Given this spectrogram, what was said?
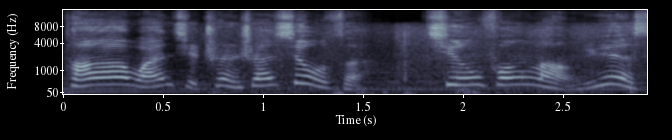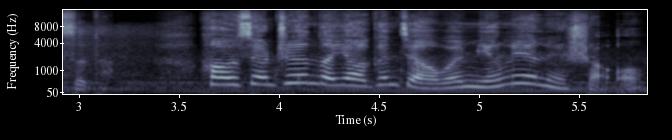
唐安挽起衬衫袖子，清风朗月似的。好像真的要跟蒋文明练练手。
